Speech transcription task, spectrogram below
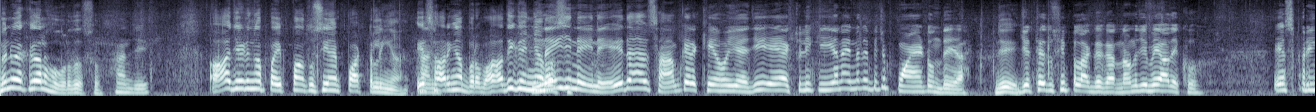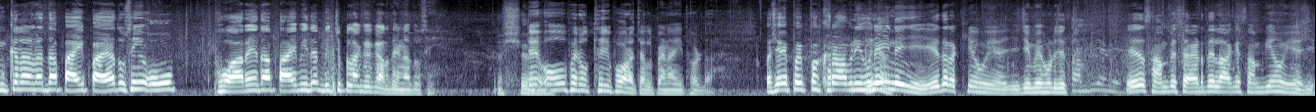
ਮੈਨੂੰ ਇੱਕ ਗੱਲ ਹੋਰ ਦੱਸੋ। ਹਾਂਜੀ। ਆ ਜਿਹੜੀਆਂ ਪਾਈਪਾਂ ਤੁਸੀਂ ਐ ਪੱਟ ਲੀਆਂ ਇਹ ਸਾਰੀਆਂ ਬਰਬਾਦ ਹੀ ਗਈਆਂ ਨਹੀਂ ਜੀ ਨਹੀਂ ਨਹੀਂ ਇਹ ਤਾਂ ਸਾਂਭ ਕੇ ਰੱਖੀਆਂ ਹੋਈਆਂ ਜੀ। ਇਹ ਐਕਚੁਅਲੀ ਕੀ ਹੈ ਨਾ ਇਹਨਾਂ ਦੇ ਵਿੱਚ ਪੁਆਇੰਟ ਹੁੰਦੇ ਆ। ਜੀ। ਜਿੱਥੇ ਤੁਸੀਂ ਪਲੱਗ ਕਰਨਾ ਉਹਨੂੰ ਜਿਵੇਂ ਆ ਦੇਖੋ। ਇਹ ਸਪ੍ਰਿੰਕਲਰ ਦਾ ਪਾਈਪ ਆਇਆ ਤੁਸੀਂ ਉਹ ਫੁਆਰੇ ਦਾ ਪਾਈਪ ਇਹਦੇ ਵਿੱਚ ਪਲੱਗ ਕਰ ਦੇਣਾ ਤੁਸੀਂ। ਅੱਛਾ। ਤੇ ਉਹ ਫਿਰ ਉੱਥੇ ਹੀ ਫੁਆਰਾ ਚੱਲ ਪੈਣਾ ਜੀ ਤੁਹਾਡਾ। ਅੱਛਾ ਇਹ ਪਾਈਪਾਂ ਖਰਾਬ ਨਹੀਂ ਹੋਈਆਂ? ਨਹੀਂ ਨਹੀਂ ਜੀ ਇਹ ਤਾਂ ਰੱਖੀਆਂ ਹੋਈਆਂ ਜੀ ਜਿਵੇਂ ਹੁਣ ਜਿੱਥੇ ਇਹ ਤਾਂ ਸਾਂਭੇ ਸਾਈਡ ਤੇ ਲਾ ਕੇ ਸਾਂਭੀਆਂ ਹੋਈਆਂ ਜੀ।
